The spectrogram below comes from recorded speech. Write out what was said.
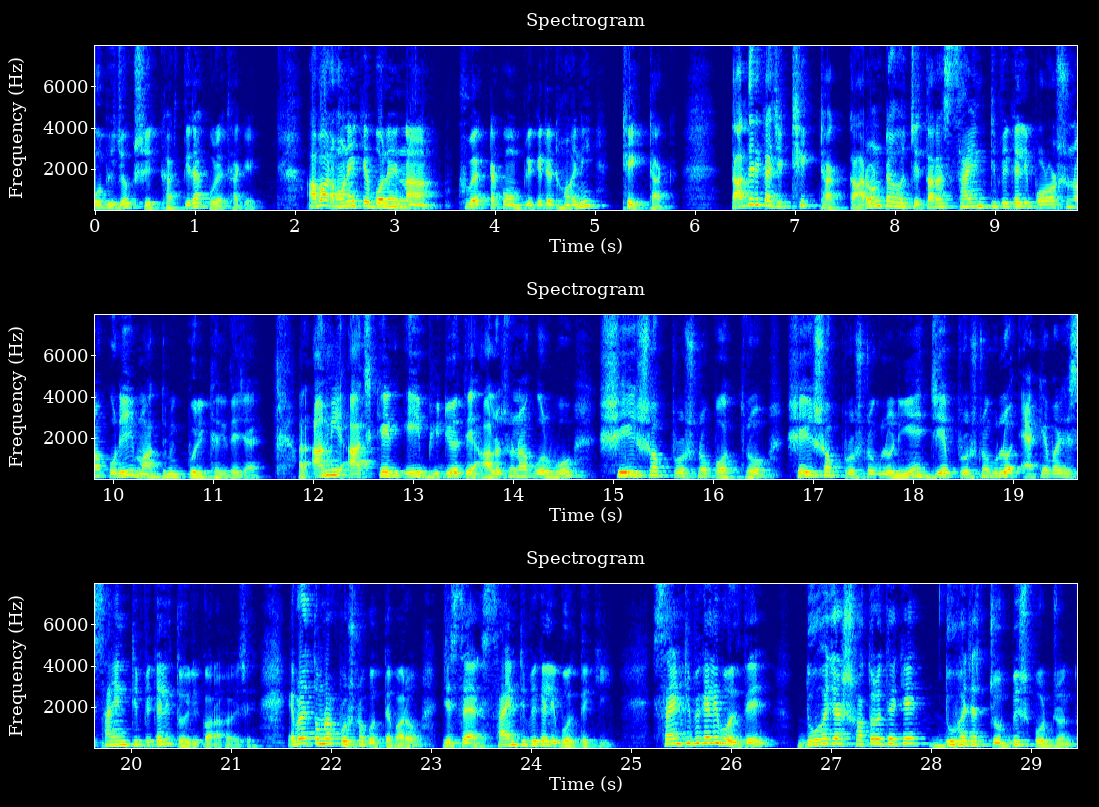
অভিযোগ শিক্ষার্থীরা করে থাকে। আবার অনেকে বলে, না, খুব একটা কমপ্লিকেটেড হয়নি, ঠিকঠাক। তাদের কাছে ঠিকঠাক কারণটা হচ্ছে তারা সায়েন্টিফিক্যালি পড়াশোনা করেই মাধ্যমিক পরীক্ষা দিতে যায়। আর আমি আজকের এই ভিডিওতে আলোচনা করব সেই সব প্রশ্নপত্র, সেই সব প্রশ্নগুলো নিয়ে যে প্রশ্নগুলো একেবারে সায়েন্টিফিক্যালি তৈরি করা হয়েছে। এবারে তোমরা প্রশ্ন করতে পারো যে, স্যার সায়েন্টিফিক্যালি বলতে কি? সায়েন্টিফিক্যালি বলতে দু সতেরো থেকে দু হাজার চব্বিশ পর্যন্ত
